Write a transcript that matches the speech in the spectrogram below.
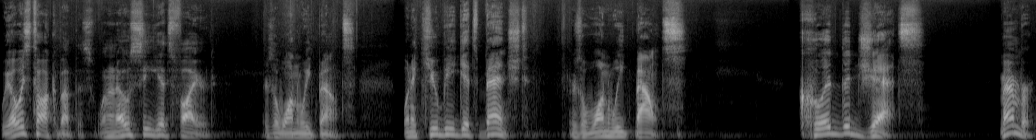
We always talk about this. When an OC gets fired, there's a one week bounce. When a QB gets benched, there's a one week bounce. Could the Jets, remember,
